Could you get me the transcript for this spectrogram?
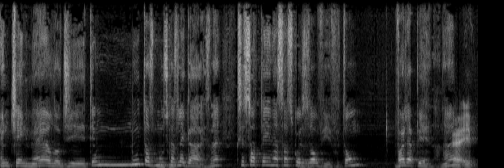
Unchained Melody, tem muitas músicas uhum. legais, né? Que você só tem nessas coisas uhum. ao vivo. Então, vale a pena, né? É, e,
